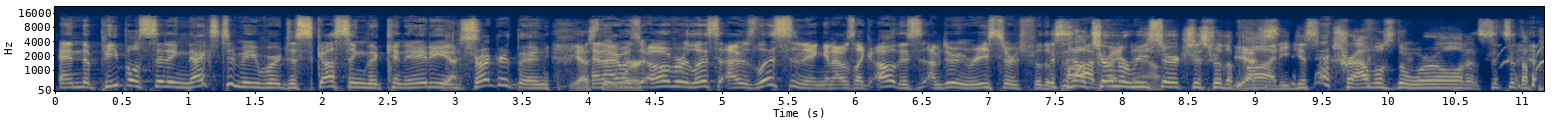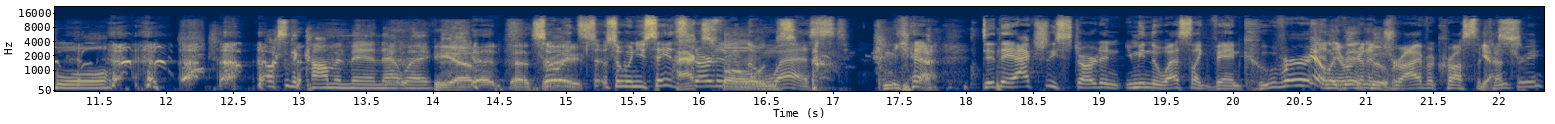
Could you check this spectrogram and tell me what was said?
and the people sitting next to me were discussing the Canadian Yes. trucker thing. Yes, and they I was over listen. I was listening, and I was like, "Oh, this is." I'm doing research for the. This is how Turner right researches for the Yes. pod. He just travels the world, and sits at the pool, talks to the common man that way. Yeah, that's So right. it's so when you say it Hacks started in the west. Yeah. Did they actually start in? You mean the west, like Vancouver, Yeah, and like they were going to drive across the Yes. country?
